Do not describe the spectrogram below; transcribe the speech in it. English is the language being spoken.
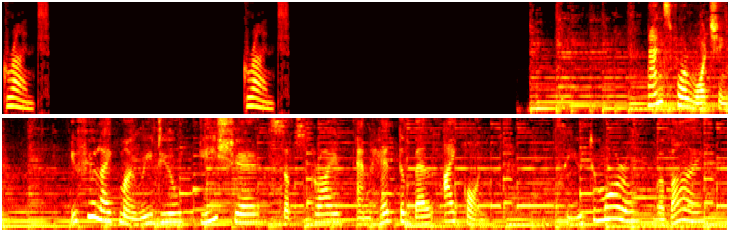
grunt grunt Thanks for watching. If you like my video, please share, subscribe and hit the bell icon. See you tomorrow. Bye bye.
